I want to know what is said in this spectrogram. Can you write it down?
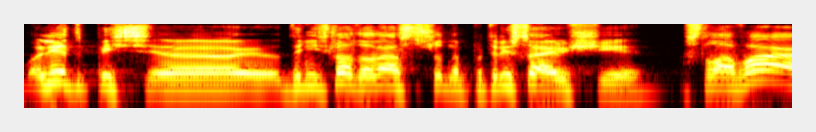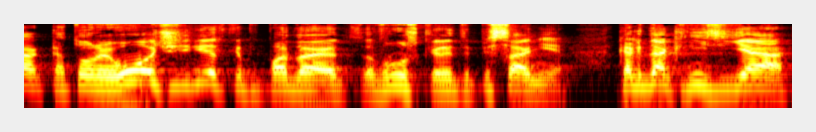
летопись э, донесла до нас совершенно потрясающие слова, которые очень редко попадают в русское летописание. Когда князья,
